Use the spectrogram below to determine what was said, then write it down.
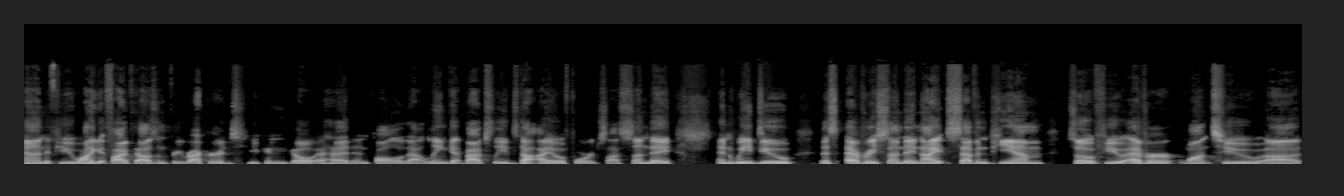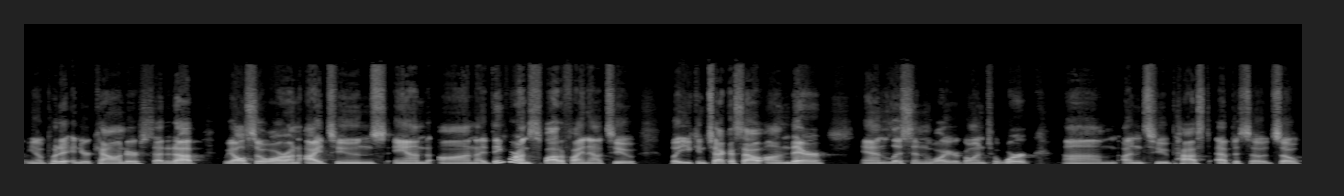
And if you want to get 5,000 free records, you can go ahead and follow that link at batchleads.io forward slash Sunday. And we do this every Sunday night, 7 p.m. So if you ever want to, uh, you know, put it in your calendar, set it up. We also are on iTunes and on, I think we're on Spotify now too. But you can check us out on there and listen while you're going to work um, onto past episodes. So,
